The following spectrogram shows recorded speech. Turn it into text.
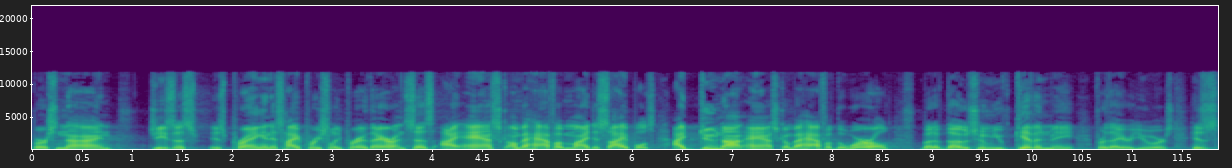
verse 9 Jesus is praying in his high priestly prayer there and says, I ask on behalf of my disciples. I do not ask on behalf of the world, but of those whom you've given me, for they are yours. His,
